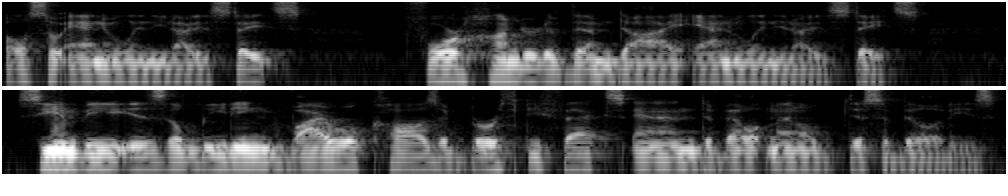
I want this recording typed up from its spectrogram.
also annually in the United States. 400 of them die annually in the United States. CMV is the leading viral cause of birth defects and developmental disabilities.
